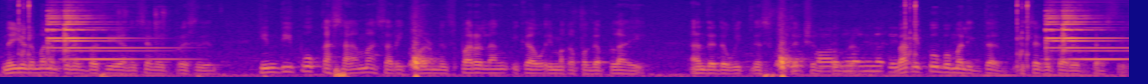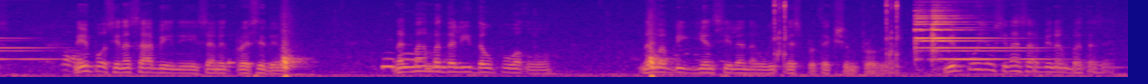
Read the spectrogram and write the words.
na yun naman ang pinagbasihan ng Senate President, hindi po kasama sa requirements para lang ikaw ay makapag-apply under the Witness Protection Program. Bakit po bumaligtad yung Secretary of Justice? Ngayon po, sinasabi ni Senate President, nagmamadali daw po ako na mabigyan sila ng Witness Protection Program. Yun po yung sinasabi ng batas eh.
